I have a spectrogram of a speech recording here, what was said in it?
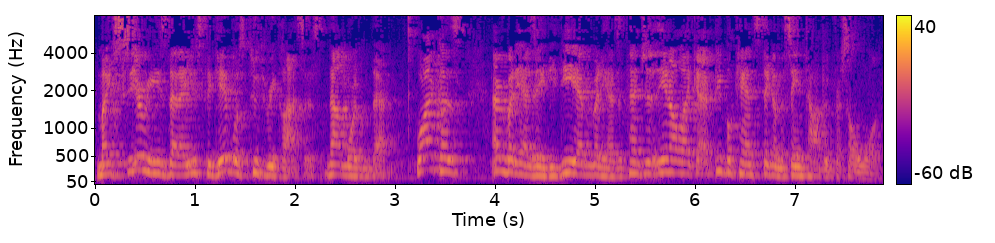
my series that I used to give was two three classes, not more than that. Why? Because everybody has ADD, everybody has attention. You know, like uh, people can't stick on the same topic for so long.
